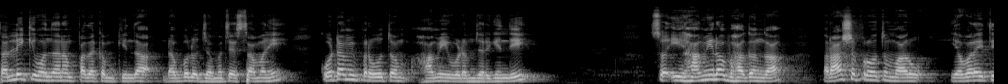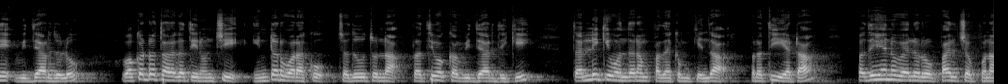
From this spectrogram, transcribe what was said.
తల్లికి వందనం పథకం కింద డబ్బులు జమ చేస్తామని కూటమి ప్రభుత్వం హామీ ఇవ్వడం జరిగింది. సో ఈ హామీలో భాగంగా రాష్ట్ర ప్రభుత్వం వారు ఎవరైతే విద్యార్థులు ఒకటో తరగతి నుంచి ఇంటర్ వరకు చదువుతున్న ప్రతి ఒక్క విద్యార్థికి తల్లికి వందనం పథకం కింద ప్రతి ఏటా పదిహేను వేల రూపాయల చొప్పున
